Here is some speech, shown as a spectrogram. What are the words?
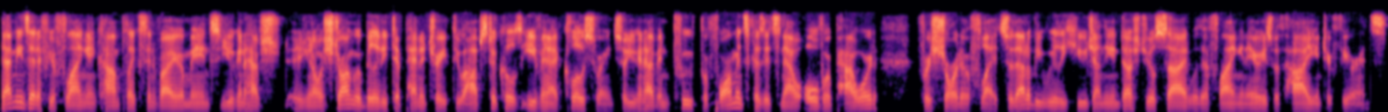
that means that if you're flying in complex environments, you're going to have you know a stronger ability to penetrate through obstacles even at close range. So you can have improved performance because it's now overpowered for shorter flights. So that'll be really huge on the industrial side where they're flying in areas with high interference.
